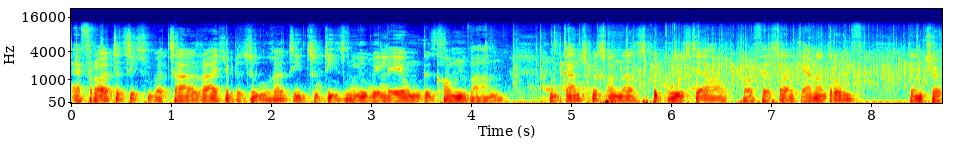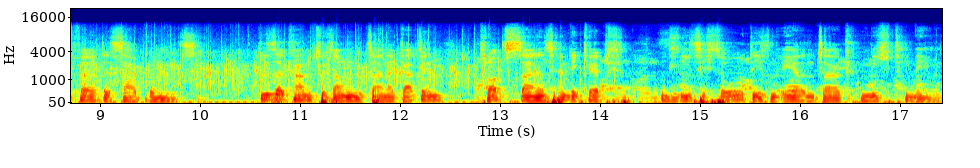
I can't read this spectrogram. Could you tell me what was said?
Er freute sich über zahlreiche Besucher, die zu diesem Jubiläum gekommen waren, und ganz besonders begrüßte er auch Professor Gernot Rumpf, den Schöpfer des Saubrunnens. Dieser kam zusammen mit seiner Gattin trotz seines Handicaps und ließ sich so diesen Ehrentag nicht nehmen.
